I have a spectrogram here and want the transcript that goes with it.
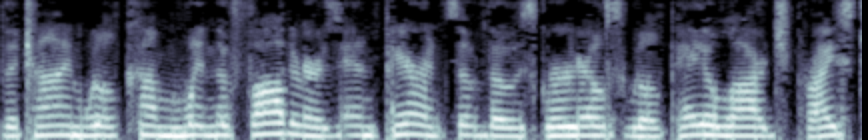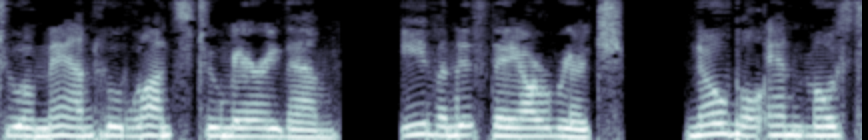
the time will come when the fathers and parents of those girls will pay a large price to a man who wants to marry them, even if they are rich. noble and most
